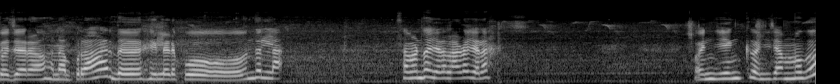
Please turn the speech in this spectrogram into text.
ಧ್ವಜಾರೋಹಣ ಪುರಾರ್ದು ಇಲ್ಲಡೆ ಪೋಂದಿಲ್ಲ ಸಮಣ ಧ್ವಜಾರ ಆಡೋಜಲ್ಲ ಒಂಜಿ ಎಂಕ್ ಒಂಜಿ ಚಮ್ಮಗು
